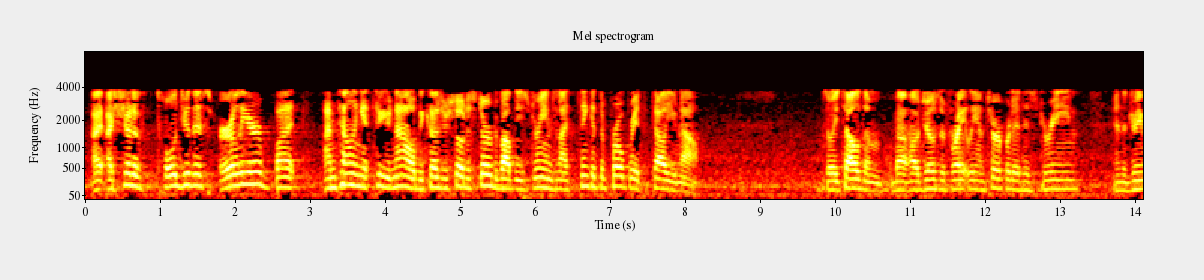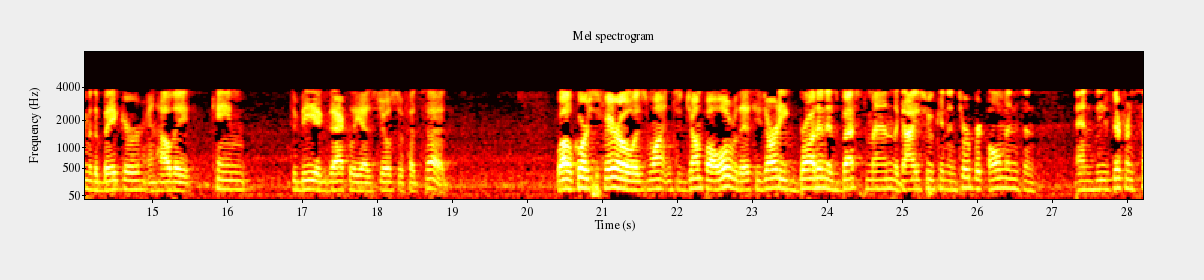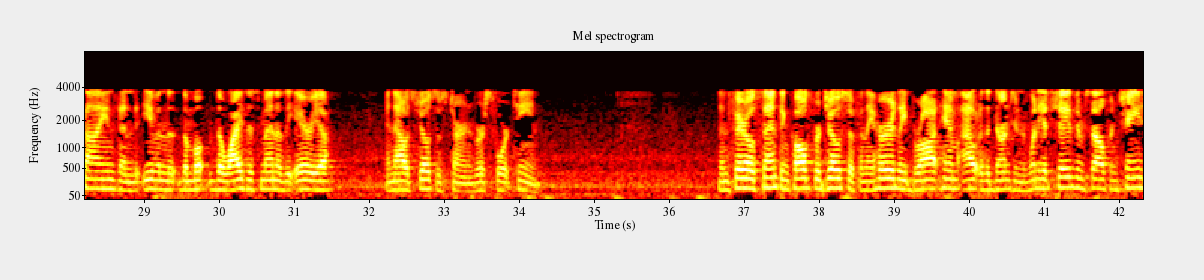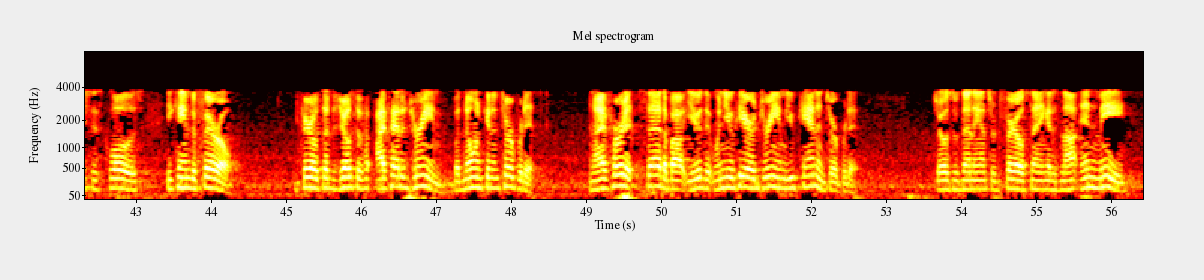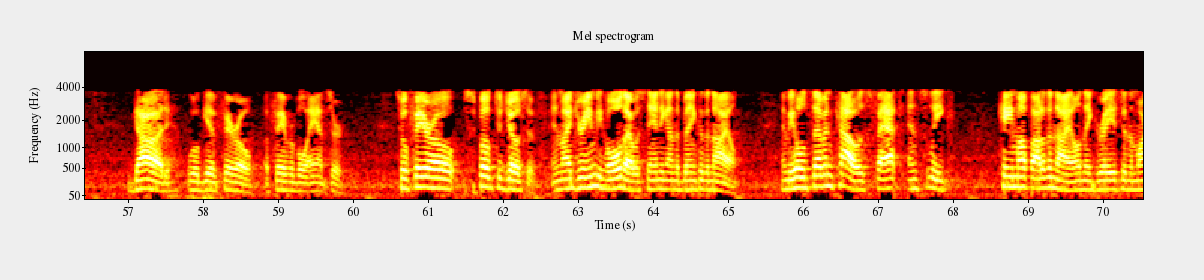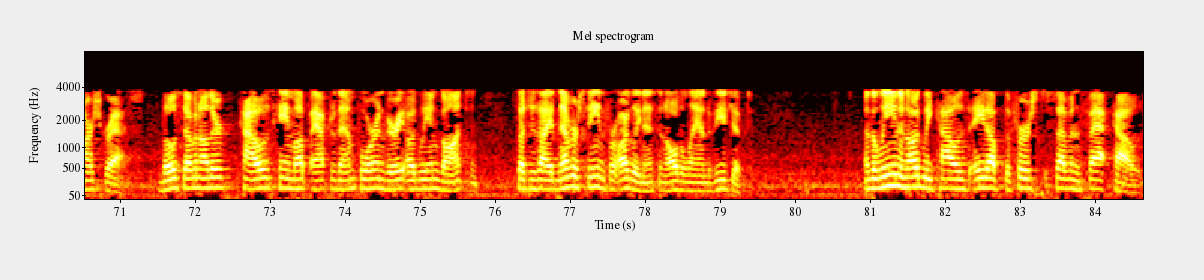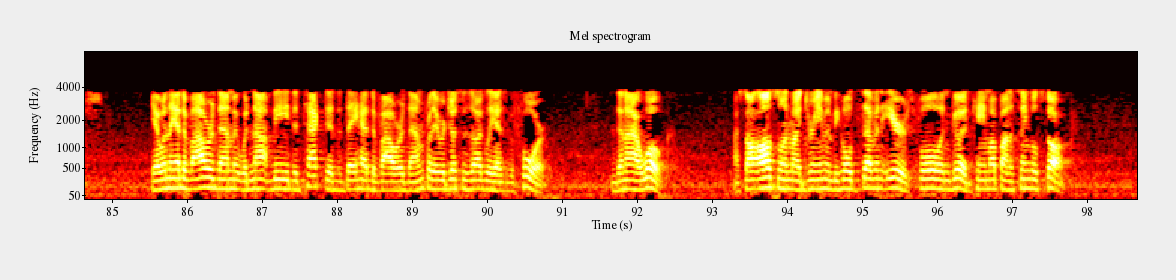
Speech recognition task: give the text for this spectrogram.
I, I should have told you this earlier, but I'm telling it to you now because you're so disturbed about these dreams, and I think it's appropriate to tell you now. So he tells him about how Joseph rightly interpreted his dream and the dream of the baker and how they came to be exactly as Joseph had said. Well, of course, Pharaoh is wanting to jump all over this. He's already brought in his best men, the guys who can interpret omens and and these different signs, and even the, the, the wisest men of the area. And now it's Joseph's turn, verse 14. Then Pharaoh sent and called for Joseph, and they hurriedly brought him out of the dungeon. When he had shaved himself and changed his clothes, he came to Pharaoh. Pharaoh said to Joseph, I've had a dream, but no one can interpret it. And I have heard it said about you that when you hear a dream, you can interpret it. Joseph then answered Pharaoh, saying, It is not in me. God will give Pharaoh a favorable answer. So Pharaoh spoke to Joseph In my dream, behold, I was standing on the bank of the Nile. And behold, seven cows, fat and sleek, came up out of the Nile, and they grazed in the marsh grass. Those seven other cows came up after them, poor and very ugly and gaunt, such as I had never seen for ugliness in all the land of Egypt. And the lean and ugly cows ate up the first seven fat cows. Yet when they had devoured them, it would not be detected that they had devoured them, for they were just as ugly as before. And then I awoke. I saw also in my dream, and behold, seven ears, full and good, came up on a single stalk.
